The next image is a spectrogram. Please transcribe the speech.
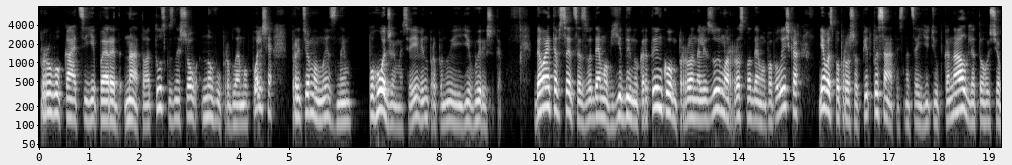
провокації перед НАТО. А Туск знайшов нову проблему в Польщі. При цьому ми з ним погоджуємося, і він пропонує її вирішити. Давайте все це зведемо в єдину картинку, проаналізуємо, розкладемо по поличках. Я вас попрошу підписатись на цей YouTube канал для того, щоб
